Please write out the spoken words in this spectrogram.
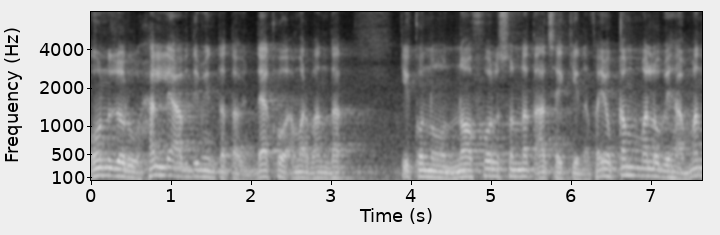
অনজরু হাল্লে আবদি মিন তাতাবিন। দেখো আমার বান্দার কি কোনো নফল সন্ন্যত আছে কি না। ফাইও কাম্মালো বেহা মান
